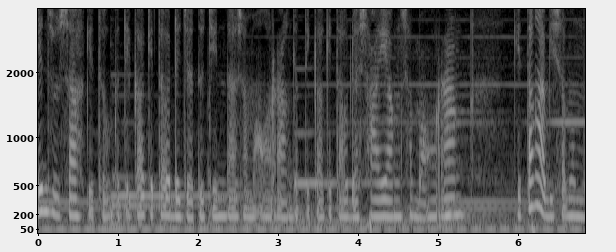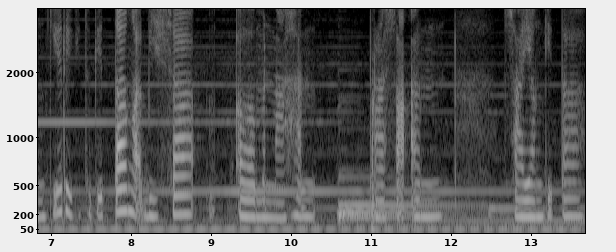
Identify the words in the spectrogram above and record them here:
mungkin susah gitu. Ketika kita udah jatuh cinta sama orang ketika kita udah sayang sama orang kita nggak bisa memungkiri gitu. Kita nggak bisa uh, menahan perasaan sayang kita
